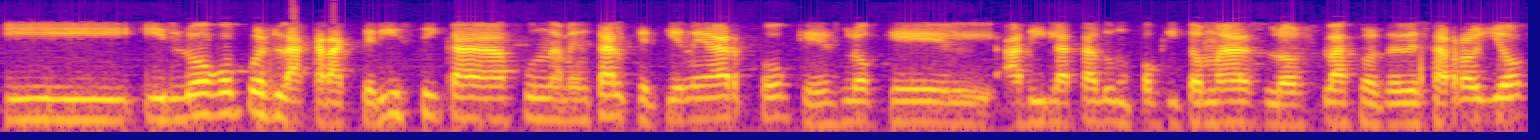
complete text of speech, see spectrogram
y, luego pues la característica fundamental que tiene ARPO, que es lo que ha dilatado un poquito más los plazos de desarrollo,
